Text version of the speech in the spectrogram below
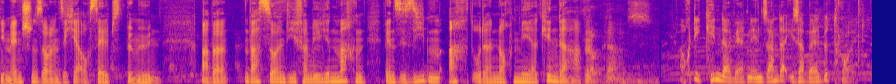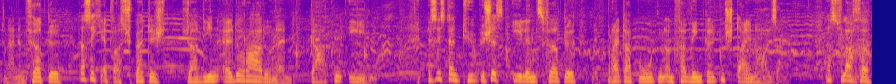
Die Menschen sollen sich ja auch selbst bemühen. Aber was sollen die Familien machen, wenn sie sieben, acht oder noch mehr Kinder haben? Auch die Kinder werden in Santa Isabel betreut, in einem Viertel, das sich etwas spöttisch Jardin Eldorado nennt, Garten Eden. Es ist ein typisches Elendsviertel mit Bretterbuden und verwinkelten Steinhäusern. Das flache,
